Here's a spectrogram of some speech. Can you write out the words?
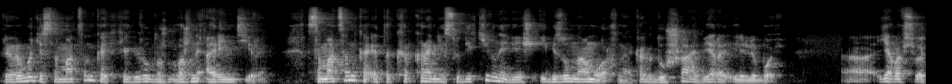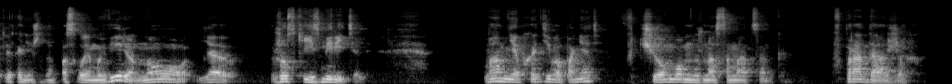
При работе с самооценкой, как я говорил, важны ориентиры. Самооценка – это крайне субъективная вещь и безумно аморфная, как душа, вера или любовь. А, я во все это, конечно, по-своему верю, но я жесткий измеритель. Вам необходимо понять, в чем вам нужна самооценка. В продажах,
